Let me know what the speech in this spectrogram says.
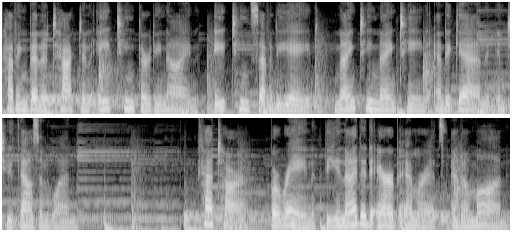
having been attacked in 1839, 1878, 1919 and again in 2001. Qatar, Bahrain, the United Arab Emirates and Oman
